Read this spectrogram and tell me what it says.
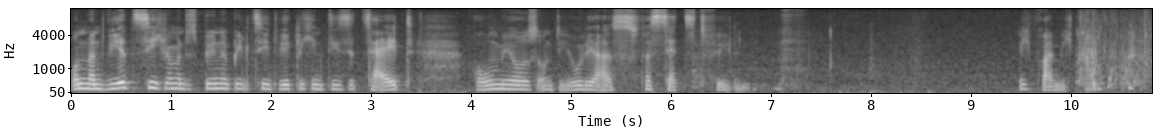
und man wird sich, wenn man das Bühnenbild sieht, wirklich in diese Zeit Romeos und Julias versetzt fühlen. Ich freue mich drauf.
